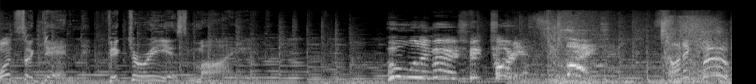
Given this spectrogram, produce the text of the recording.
Once again, victory is mine. Who will emerge victorious? Fight! Sonic Boom!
